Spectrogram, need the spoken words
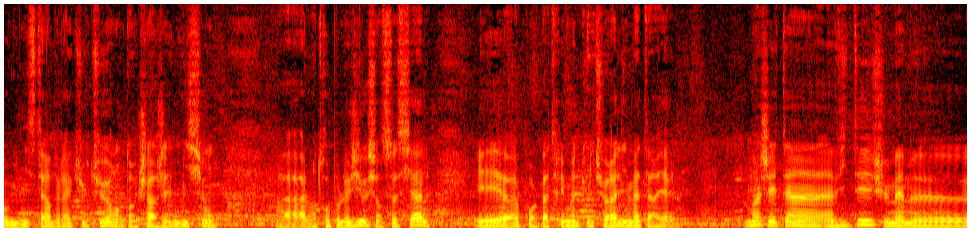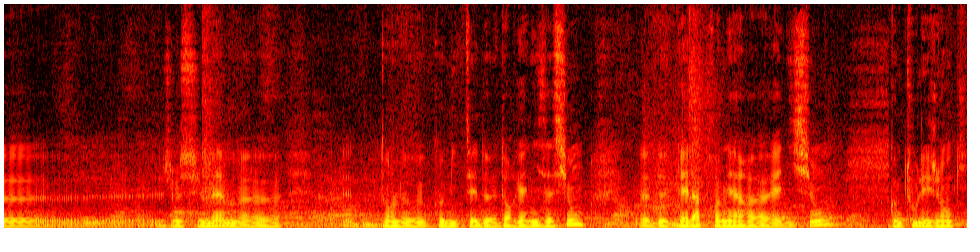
au ministère de la Culture en tant que chargé de mission à l'anthropologie, aux sciences sociales et pour le patrimoine culturel immatériel. Moi j'ai été invité, je suis même, je suis même dans le comité d'organisation dès la première édition. Comme tous les gens qui,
